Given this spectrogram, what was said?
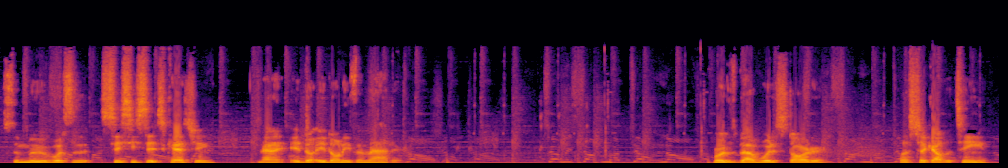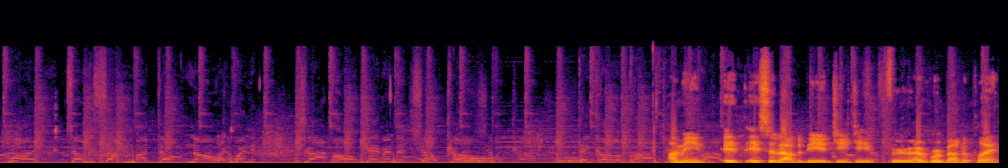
It's the move. What's the 66 catching? Man, it don't, it don't even matter. Bro, this bad boy the starter. Let's check out the team. I mean, it, it's about to be a GG for whoever we're about to play.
